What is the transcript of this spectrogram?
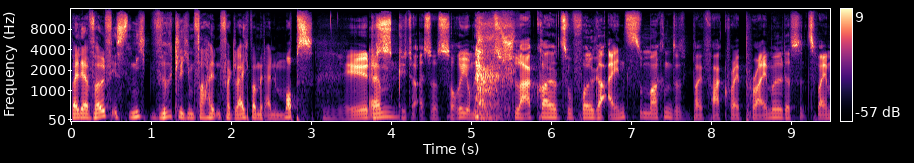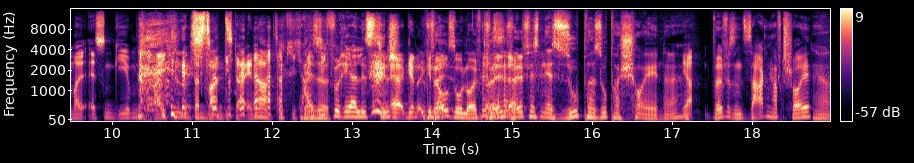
weil der Wolf ist nicht wirklich im Verhalten vergleichbar mit einem Mops. Nee, das Ähm, geht, also sorry, um mal einen Schlag gerade zu Folge 1 zu machen, das, bei Far Cry Primal, dass sie zweimal Essen geben, streicheln und dann waren die deiner. Sag ich, halte Also- ich für realistisch. Äh, gen genau so läuft das. Wöl Wölfe sind ja super, super scheu, ne? Ja, Wölfe sind sagenhaft scheu. Ja.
